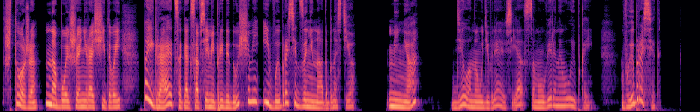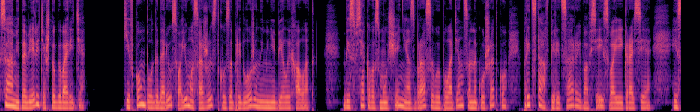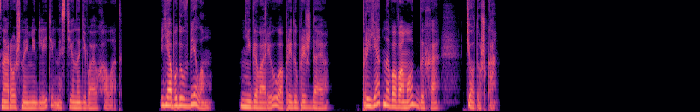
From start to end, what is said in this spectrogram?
Что же, на большее не рассчитывай. Поиграется, как со всеми предыдущими, и выбросит за ненадобностью. Меня? Делано удивляюсь я с самоуверенной улыбкой. Выбросит? Сами-то верите, что говорите. Кивком благодарю свою массажистку за предложенный мне белый халат. Без всякого смущения сбрасываю полотенце на кушетку, представ перед Сарой во всей своей красе, и с нарочной медлительностью надеваю халат. «Я буду в белом». Не говорю, а предупреждаю. «Приятного вам отдыха, тетушка».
